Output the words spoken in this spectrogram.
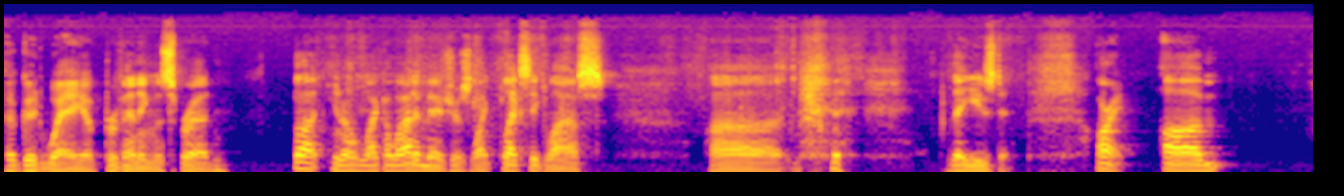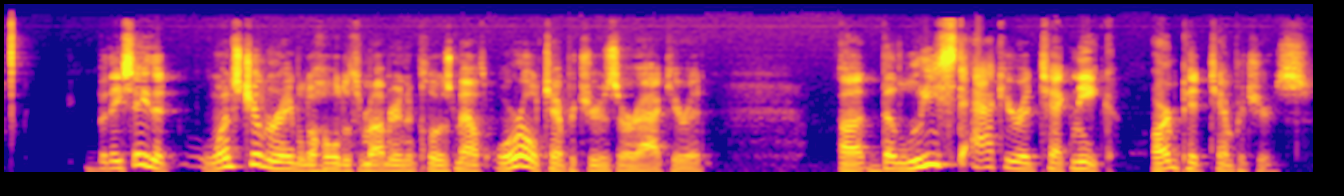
a good way of preventing the spread. But you know, like a lot of measures, like plexiglass, uh, they used it. All right. Um, but they say that once children are able to hold a thermometer in a closed mouth, oral temperatures are accurate. Uh, the least accurate technique, armpit temperatures,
